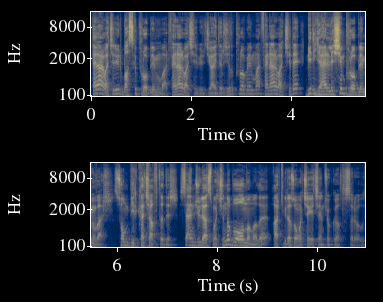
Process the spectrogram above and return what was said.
Fenerbahçe'de bir baskı problemi var. Fenerbahçe'de bir caydırıcılık problemi var. Fenerbahçe'de bir yerleşim problemi var. Son birkaç haftadır. Sen Julius maçında bu olmamalı. Artık biraz o maça geçelim. Çok Galatasaray oldu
